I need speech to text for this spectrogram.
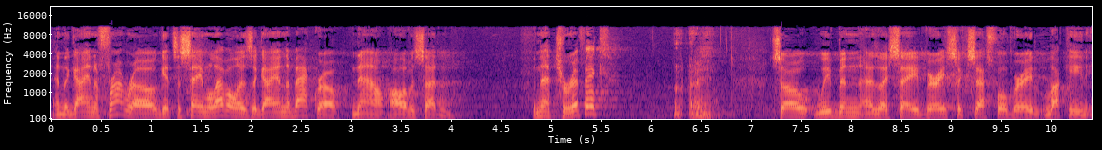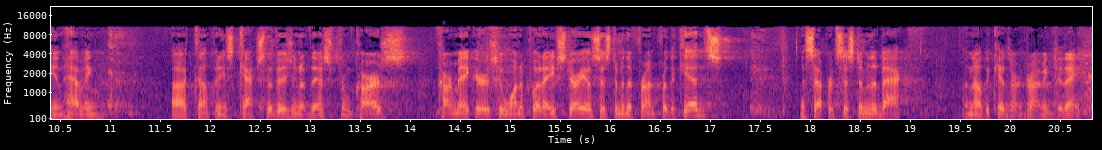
and the guy in the front row gets the same level as the guy in the back row now, all of a sudden. Isn't that terrific? so, we've been, as I say, very successful, very lucky in having uh, companies catch the vision of this from cars, car makers who want to put a stereo system in the front for the kids, a separate system in the back. Oh, no, the kids aren't driving today.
